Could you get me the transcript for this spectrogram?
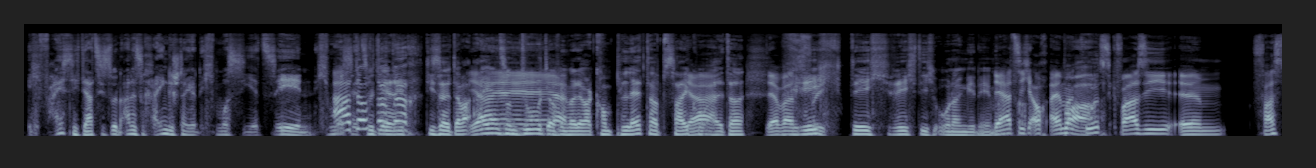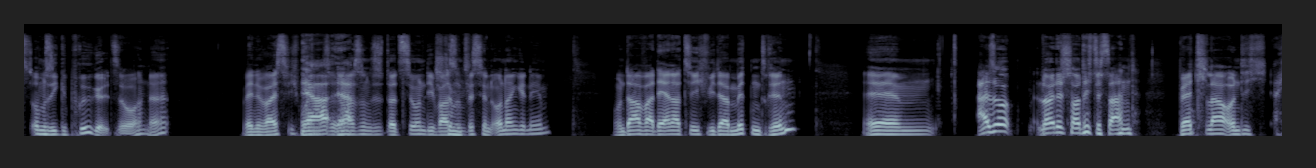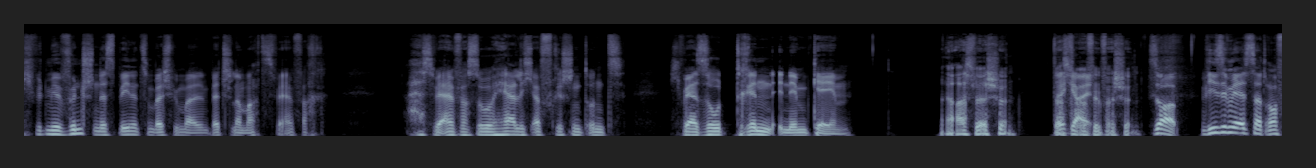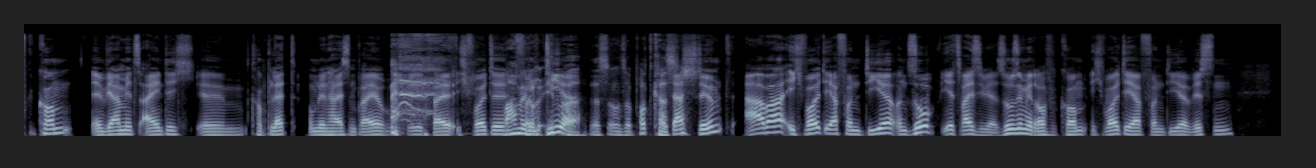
Ich weiß nicht, der hat sich so in alles reingesteigert. Ich muss sie jetzt sehen. Ich muss Ah, jetzt doch, mit doch, der. doch. Dieser, da war Ja, ein so ein ja, Dude ja, auf ja. jeden Fall, der war kompletter Psycho, Ja, Alter. Der war ein. Richtig, richtig unangenehm. Der hat einfach. sich auch einmal Boah. kurz quasi ähm, fast um sie geprügelt, so, ne? Wenn du weißt, wie ich meine. Ja, da ja. war so eine Situation, die war so ein Stimmt. bisschen unangenehm. Und da war der natürlich wieder mittendrin. Ähm, also, Leute, schaut euch das an. Bachelor und ich, ich würde mir wünschen, dass Bene zum Beispiel mal einen Bachelor macht. Das wäre einfach, ah, es wäre einfach so herrlich erfrischend und ich wäre so drin in dem Game. Ja, das wäre schön. Das Wär wäre auf jeden Fall schön. So, wie sind wir jetzt da drauf gekommen? Äh, Wir haben jetzt eigentlich ähm, komplett um den heißen Brei herum geredet, weil ich wollte Machen wir von doch dir, immer. Das ist unser Podcast. das stimmt, aber ich wollte ja von dir, und so, jetzt weiß ich wieder, so sind wir drauf gekommen, ich wollte ja von dir wissen,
